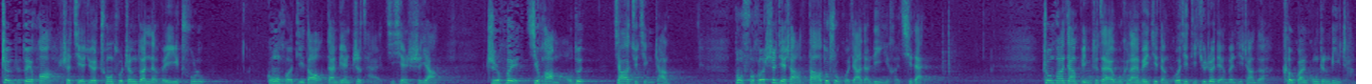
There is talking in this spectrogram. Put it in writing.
政治对话是解决冲突争端的唯一出路。拱火递刀、单边制裁、极限施压，只会激化矛盾、加剧紧张，不符合世界上大多数国家的利益和期待。中方将秉持在乌克兰危机等国际地区热点问题上的客观公正立场。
